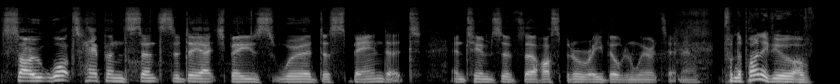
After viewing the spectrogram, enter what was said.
So, what's happened since the DHBs were disbanded in terms of the hospital rebuild and where it's at now? From the point of view of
